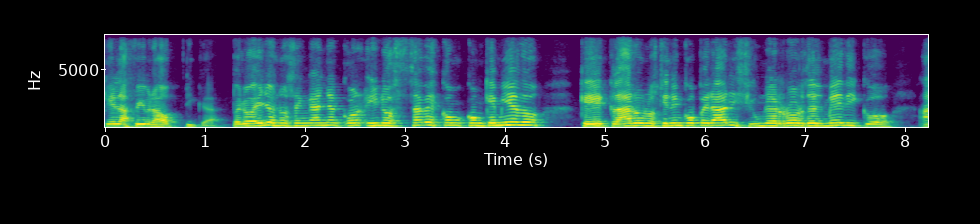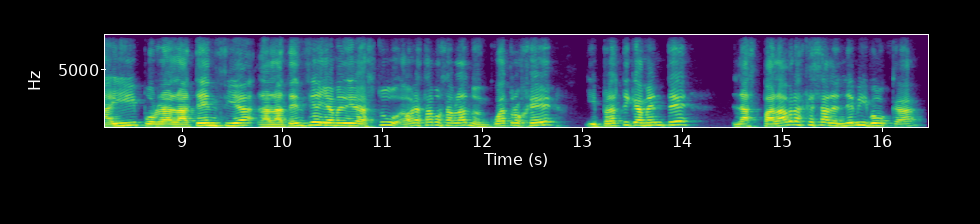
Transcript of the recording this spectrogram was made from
que la fibra óptica. Pero ellos nos engañan con, y nos, ¿sabes con, qué miedo? Que claro, nos tienen que operar y si un error del médico ahí por la latencia, la latencia ya me dirás tú, ahora estamos hablando en 4G y prácticamente las palabras que salen de mi boca,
